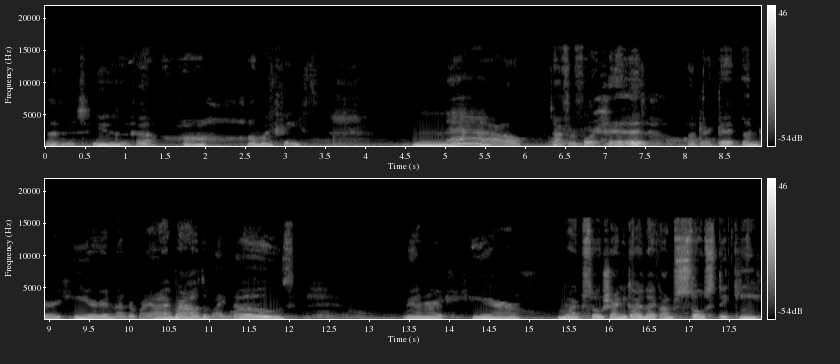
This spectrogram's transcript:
Let's use that uh, on my face. Now, time for the forehead. I'll drag it under here and under my eyebrows and my nose. And right here. I'm like so shiny, guys. Like, I'm so sticky.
